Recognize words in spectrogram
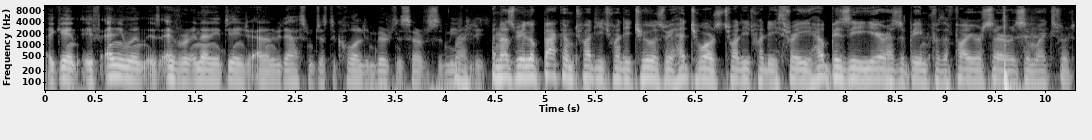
again, if anyone is ever in any danger, Alan, we'd ask them just to call the emergency services immediately. Right. And as we look back on 2022, as we head towards 2023, how busy a year has it been for the fire service in Wexford?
